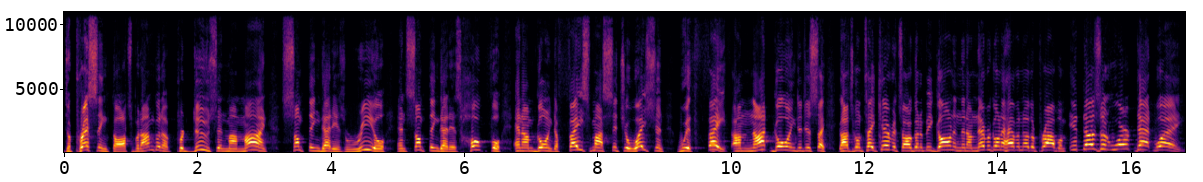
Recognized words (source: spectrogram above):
depressing thoughts, but I'm going to produce in my mind something that is real and something that is hopeful. And I'm going to face my situation with faith. I'm not going to just say, God's going to take care of it, it's all going to be gone, and then I'm never going to have another problem. It doesn't work that way.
